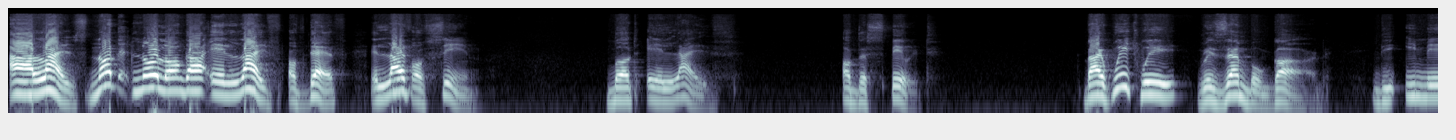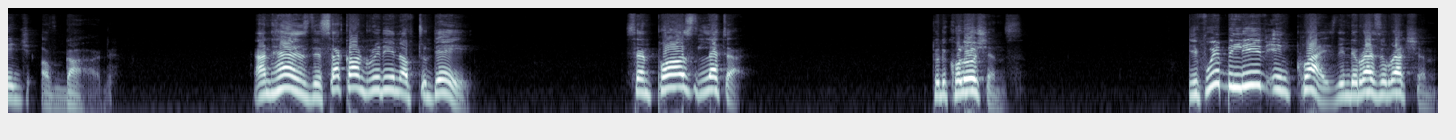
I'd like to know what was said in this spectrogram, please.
our lives, not no longer a life of death, a life of sin, but a life of the Spirit, by which we resemble God, the image of God. And hence, the second reading of today, St. Paul's letter to the Colossians. If we believe in Christ, in the resurrection,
